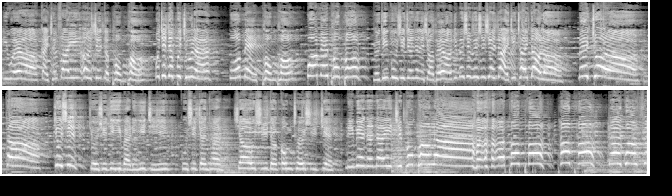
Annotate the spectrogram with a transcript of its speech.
以为啊，改成发音二声的鹏鹏，我就认不出来。博美鹏鹏，博美鹏鹏，有听故事侦探的小朋友，你们是不是现在已经猜到了？没错啊，他就是就是第一百零一集《故事侦探消失的公车事件》里面的那一只鹏鹏啦！哈哈，鹏鹏，鹏鹏，太过分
